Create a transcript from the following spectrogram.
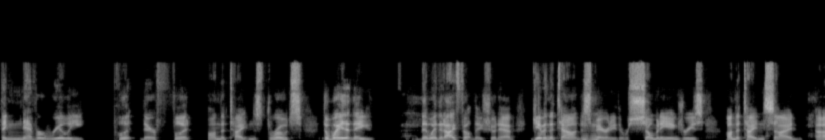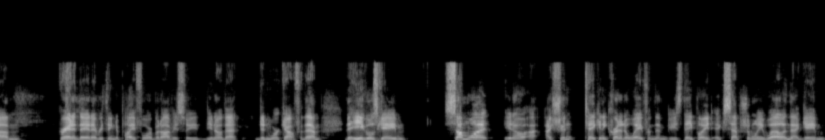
they never really put their foot on the Titans' throats the way that they the way that I felt they should have, given the talent mm-hmm. disparity. Mm-hmm. There were so many injuries on the Titans side. Um, granted, they had everything to play for, but obviously, you know, that didn't work out for them. The Eagles game, somewhat, you know, I, I shouldn't take any credit away from them because they played exceptionally well in that game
